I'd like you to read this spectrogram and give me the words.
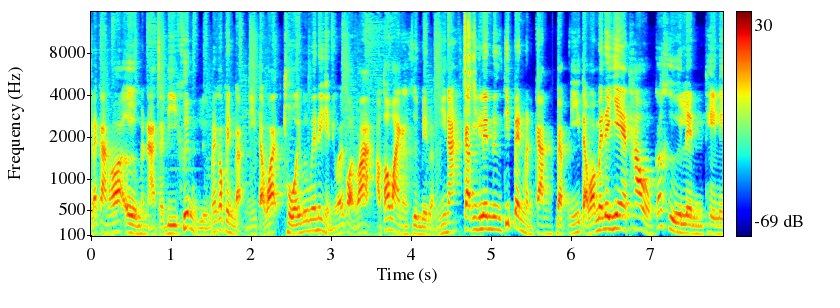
แล้วกันว่าเออมันอาจจะดีขึ้นหรือไม่ก็เป็นแบบนี้แต่ว่าโชว์ให้เพื่อนๆได้เห็นไว้ก่อนว่าอัลต้าไวกลางคืนเป็นแบบนี้นะกับอีกเลนหนึ่งที่เป็นเหมือนกันแบบนี้แต่ว่าไม่ได้แย่เท่าก็คือเลนเทเล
